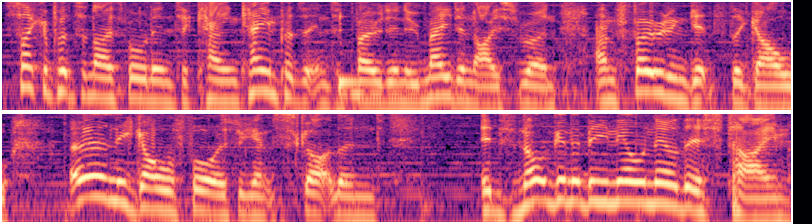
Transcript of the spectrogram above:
Saka puts a nice ball into Kane. Kane puts it into Foden, who made a nice run, and Foden gets the goal. Early goal for us against Scotland. It's not going to be nil-nil this time.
